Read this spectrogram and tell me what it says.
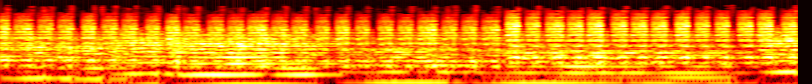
Thank you.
